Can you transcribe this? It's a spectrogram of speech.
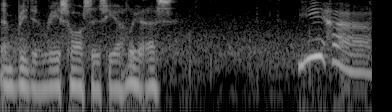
I'm breeding racehorses here, look at this. Yeehaw!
